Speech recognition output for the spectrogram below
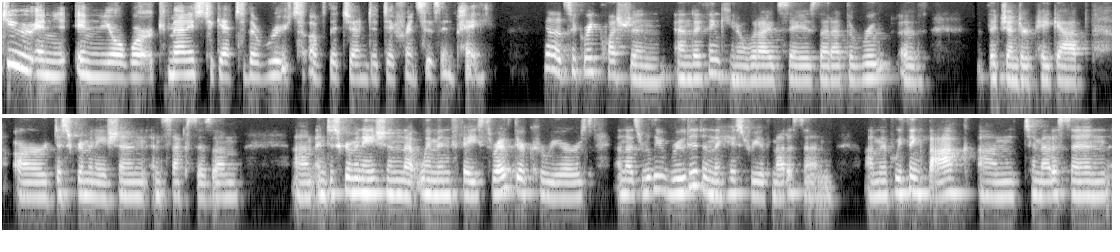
Do you, in in your work, manage to get to the root of the gender differences in pay? Yeah, that's a great question. And I think, you know, what I'd say is that at the root of the gender pay gap are discrimination and sexism, um, and discrimination that women face throughout their careers. And that's really rooted in the history of medicine. Um, if we think back um, to medicine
